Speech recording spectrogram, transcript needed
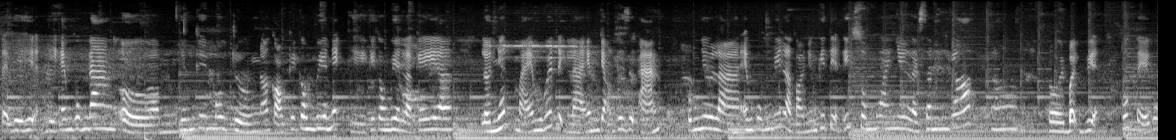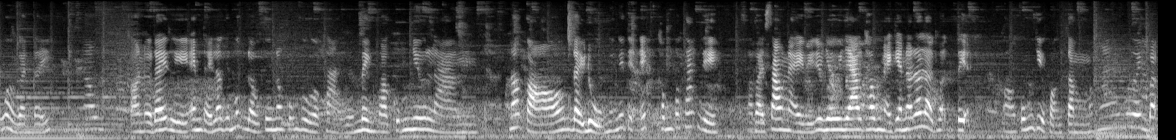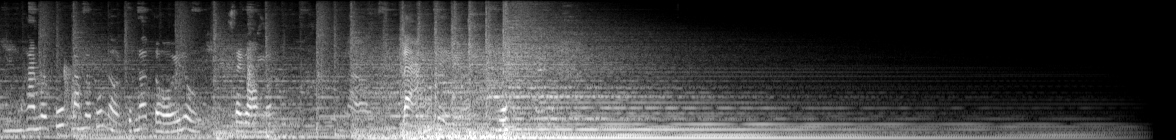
tại vì hiện thì em cũng đang ở um, những cái môi trường nó có cái công viên ấy, thì cái công viên là cái uh, lớn nhất mà em quyết định là em chọn cái dự án. Cũng như là em cũng biết là có những cái tiện ích xung quanh như là sân golf ờ, rồi bệnh viện quốc tế cũng ở gần đấy. Còn ở đây thì em thấy là cái mức đầu tư nó cũng vừa phải với mình và cũng như là nó có đầy đủ những cái tiện ích không có khác gì. Và sau này ví dụ như giao thông này kia nó rất là thuận tiện. Ờ, cũng chỉ khoảng tầm 20 20 phút 30 phút là cũng đã tới rồi. Sài Gòn rồi là đáng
